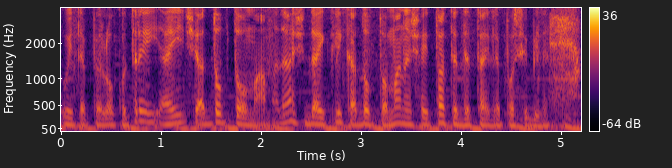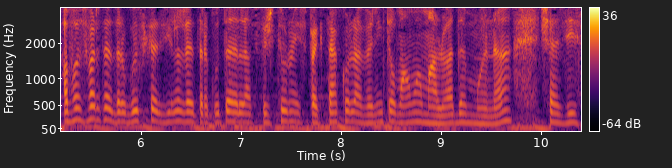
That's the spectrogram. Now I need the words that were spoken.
uite, pe locul 3, aici adoptă o mamă, da? Și dai click, adoptă o mamă și ai toate detaliile posibile. A fost foarte drăguț că zilele trecute, la sfârșitul unui spectacol, a venit o mamă, m-a luat de mână și a zis,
